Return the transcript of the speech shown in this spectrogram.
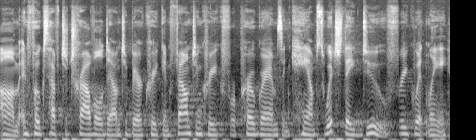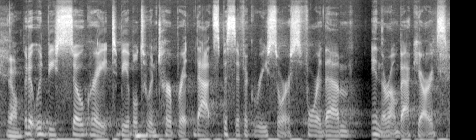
um, and folks have to travel down to bear creek and fountain creek for programs and camps which they do frequently yeah. but it would be so great to be able to interpret that specific resource for them in their own backyards.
